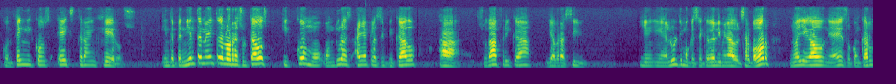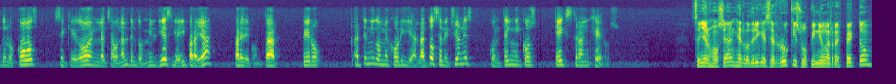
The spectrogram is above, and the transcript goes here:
con técnicos extranjeros, independientemente de los resultados y cómo Honduras haya clasificado a Sudáfrica y a Brasil. Y, y en el último que se quedó eliminado, El Salvador, no ha llegado ni a eso. Con Carlos de los Cobos se quedó en la hexagonal del 2010 y ahí para allá, pare de contar. Pero ha tenido mejoría las dos selecciones con técnicos extranjeros. Señor José Ángel Rodríguez el Rookie, su opinión al respecto.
